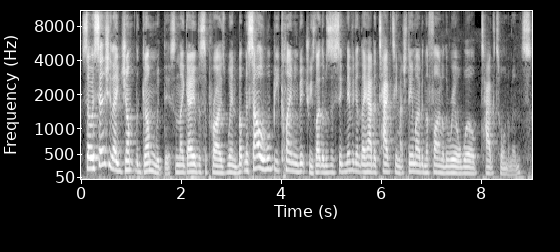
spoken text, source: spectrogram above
So essentially, they jumped the gun with this and they gave the surprise win. But Misawa would be claiming victories. Like there was a significant. They had a tag team match. I think it might have been the final of the Real World Tag Tournaments,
